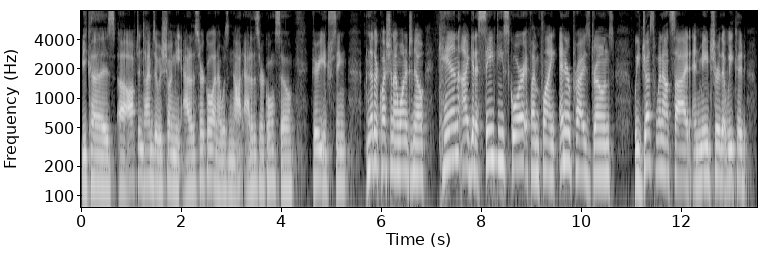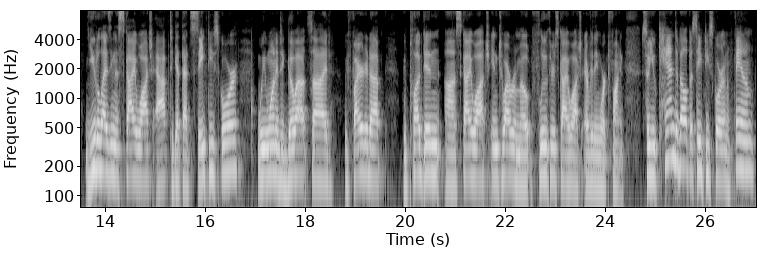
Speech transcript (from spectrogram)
because uh, oftentimes it was showing me out of the circle and I was not out of the circle. So, very interesting. Another question I wanted to know can I get a safety score if I'm flying enterprise drones? We just went outside and made sure that we could, utilizing the Skywatch app to get that safety score, we wanted to go outside, we fired it up, We plugged in uh, Skywatch into our remote, flew through Skywatch, everything worked fine. So you can develop a safety score on a Phantom,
